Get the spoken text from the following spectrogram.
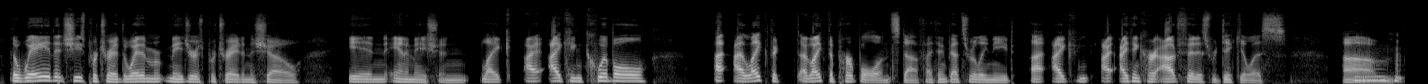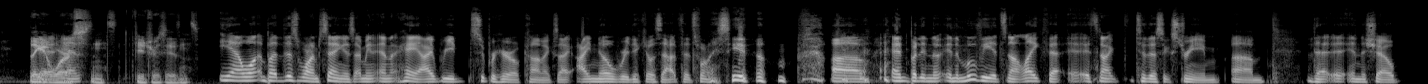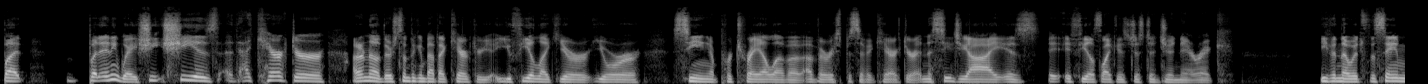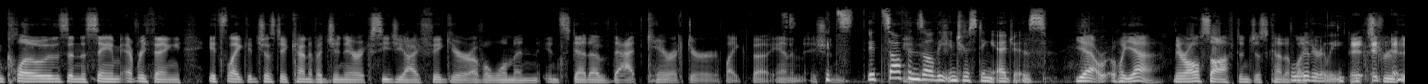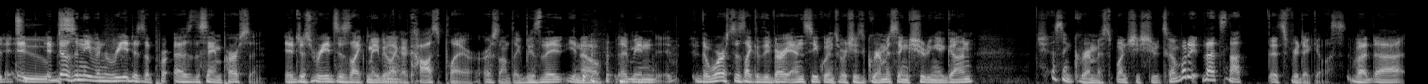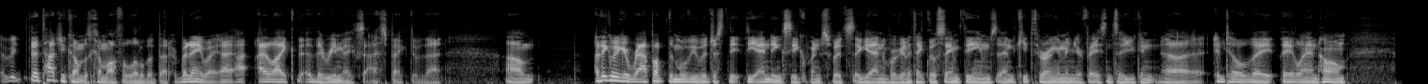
the way that she's portrayed, the way the major is portrayed in the show in animation. Like I, I can quibble. I, I like the I like the purple and stuff. I think that's really neat. I, I can I, I think her outfit is ridiculous. Um, they get worse in future seasons. Yeah, well, but this is what I'm saying is, I mean, and hey, I read superhero comics. I, I know ridiculous outfits when I see them. um, and but in the in the movie, it's not like that. It's not to this extreme. Um, that in the show, but but anyway, she she is that character. I don't know. There's something about that character. You, you feel like you're you're seeing a portrayal of a, a, very specific character, and the CGI is it feels like it's just a generic even though it's the same clothes and the same everything, it's like just a kind of a generic CGI figure of a woman instead of that character, like the animation. It's, it softens animation. all the interesting edges. Yeah, well, yeah, they're all soft and just kind of like literally extruded it, it, tubes. It, it, doesn't even read as a as the same person. It just reads as like maybe yeah. like a cosplayer or something because they, you know, I mean, the worst is like at the very end sequence where she's grimacing, shooting a gun. She doesn't grimace when she shoots him. But That's not it's ridiculous. But uh, the Tachikomas come off a little bit better. But anyway, I, I like the, the, remix aspect of that. Um, I think we could wrap up the movie with just the, the ending sequence, which again we're going to take those same themes and keep throwing them in your face until you can uh, until they they land home.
